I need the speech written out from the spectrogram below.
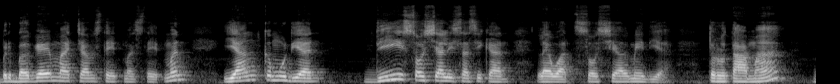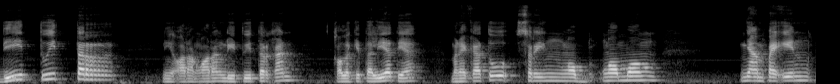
berbagai macam statement-statement yang kemudian disosialisasikan lewat sosial media, terutama di Twitter. Nih orang-orang di Twitter kan kalau kita lihat ya, mereka tuh sering ngomong nyampein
